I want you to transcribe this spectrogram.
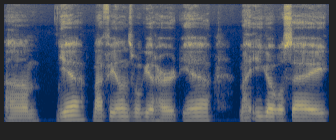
Um, yeah, my feelings will get hurt. Yeah, my ego will say,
